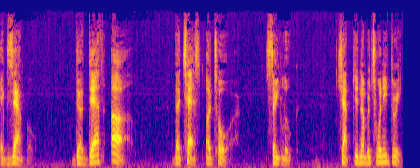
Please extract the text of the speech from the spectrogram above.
Example the death of the testator, St. Luke, chapter number 23,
